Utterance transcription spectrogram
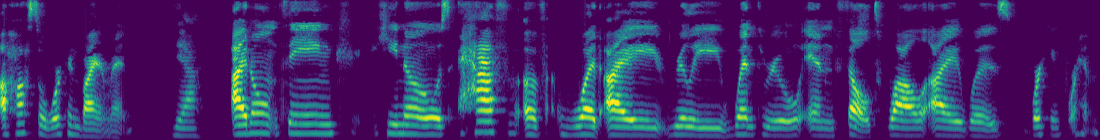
a hostile work environment Yeah. I don't think he knows half of what I really went through and felt while I was working for him.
